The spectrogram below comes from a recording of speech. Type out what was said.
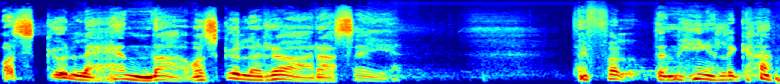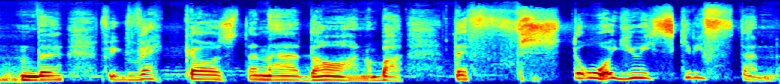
Vad skulle hända? Vad skulle röra sig? Den heliga ande fick väcka oss den här dagen och bara, det står ju i skriften.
